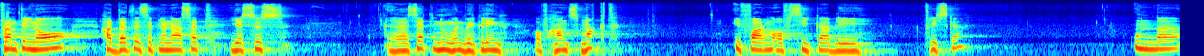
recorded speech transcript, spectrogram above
Fram til nå hadde disiplene sett Jesus eh, sett noen virkelig av hans makt i form av syke bli friske, under,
